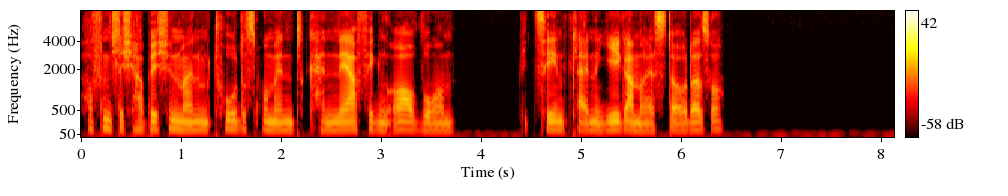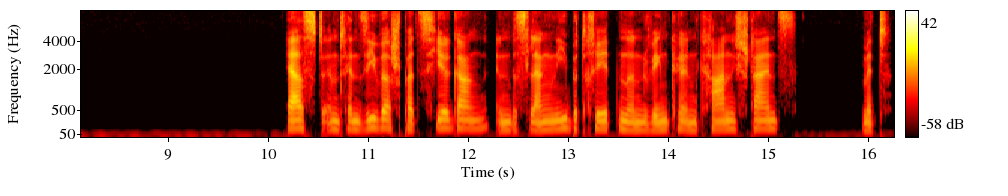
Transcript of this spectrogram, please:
Hoffentlich habe ich in meinem Todesmoment keinen nervigen Ohrwurm, wie zehn kleine Jägermeister oder so. Erst intensiver Spaziergang in bislang nie betretenen Winkeln Kranichsteins mit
